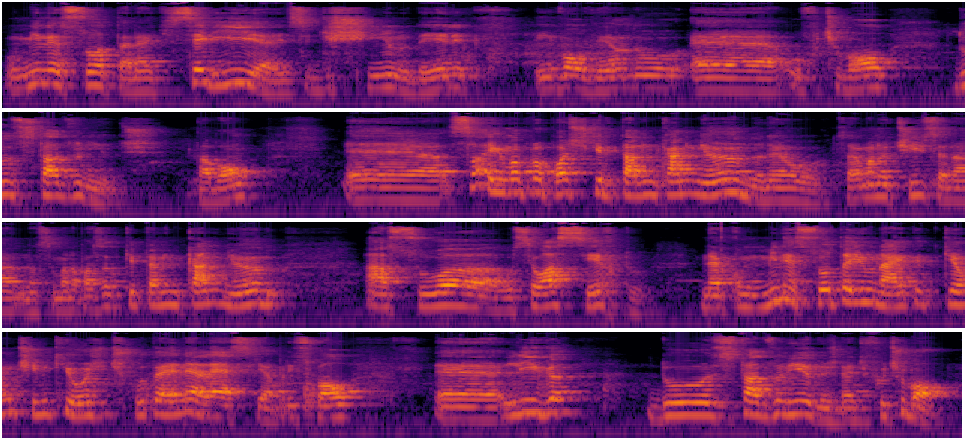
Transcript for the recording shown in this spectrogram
o Minnesota, né, que seria esse destino dele envolvendo é, o futebol dos Estados Unidos, tá bom? É, saiu uma proposta que ele estava encaminhando, né? Saiu uma notícia na, na semana passada que ele estava encaminhando a sua, o seu acerto né, com o Minnesota United, que é um time que hoje disputa a MLS, que é a principal é, liga dos Estados Unidos né, de futebol.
